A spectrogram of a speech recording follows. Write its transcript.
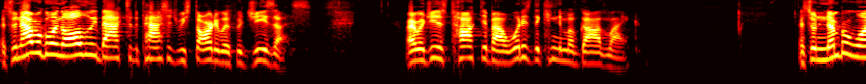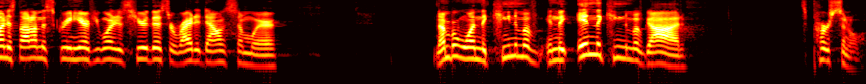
And so now we're going all the way back to the passage we started with with Jesus. Right, when Jesus talked about what is the kingdom of God like. And so number one, it's not on the screen here if you want to just hear this or write it down somewhere. Number one, the kingdom of in the in the kingdom of God, it's personal.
